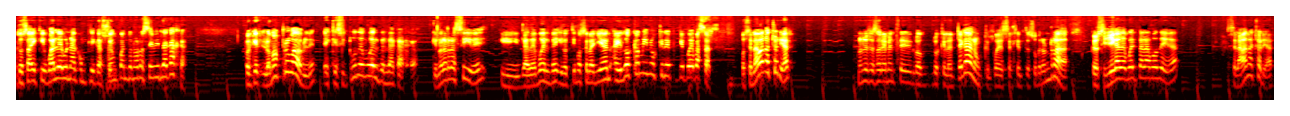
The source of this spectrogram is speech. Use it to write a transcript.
tú sabes que igual es una complicación cuando no recibes la caja. Porque lo más probable es que si tú devuelves la caja, que no la recibes y la devuelves y los tipos se la llevan, hay dos caminos que, le- que puede pasar. O se la van a chorear, no necesariamente los, los que la entregaron, que puede ser gente súper honrada, pero si llega de vuelta a la bodega, se la van a chorear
